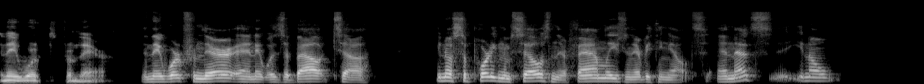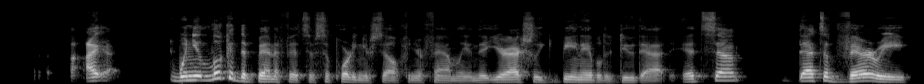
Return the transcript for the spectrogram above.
and they worked from there. And they worked from there. And it was about, uh, you know, supporting themselves and their families and everything else. And that's, you know, I, when you look at the benefits of supporting yourself and your family and that you're actually being able to do that, it's, a that's a very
